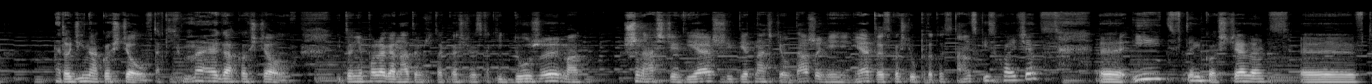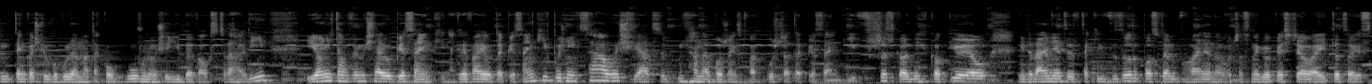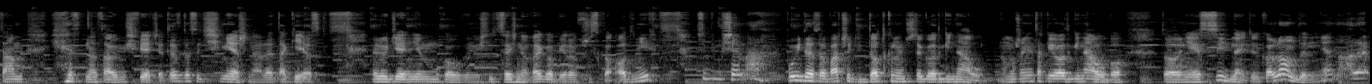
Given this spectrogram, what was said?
rodzina kościołów, takich mega kościołów. I to nie polega na tym, że ten kościół jest taki duży, ma 13 wież i 15 ołtarzy. Nie, nie, nie, to jest kościół protestancki, słuchajcie. E, I w tym kościele, e, w tym, ten kościół w ogóle ma taką główną siedzibę w Australii i oni tam wymyślają piosenki, nagrywają te piosenki i później cały świat na nabożeństwach puszcza te piosenki. Wszystko od nich kopiują. Generalnie to jest taki wzór postępowania nowoczesnego kościoła i to, co jest tam, jest na całym świecie. To jest dosyć śmieszne, ale tak jest. Ludzie nie mogą wymyślić coś nowego, biorą wszystko od nich. Sobie myślałem, a pójdę zobaczyć dotknąć tego oryginału. No może nie takiego oryginału, bo to nie jest Sydney, tylko Londyn, nie? No ale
